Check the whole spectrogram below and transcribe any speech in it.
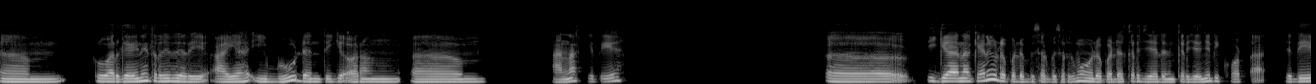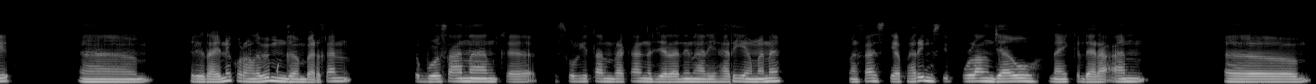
Em, keluarga ini terdiri dari ayah, ibu, dan tiga orang em, anak gitu ya. Eh, tiga anaknya ini udah pada besar-besar semua, udah pada kerja dan kerjanya di kota. Jadi em, cerita ini kurang lebih menggambarkan kebosanan, ke kesulitan mereka ngejalanin hari-hari yang mana mereka setiap hari mesti pulang jauh naik kendaraan, mmm,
